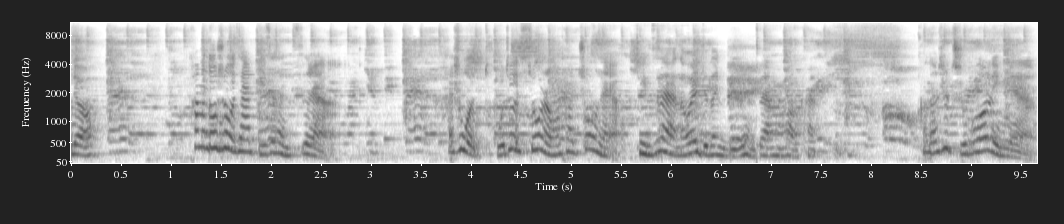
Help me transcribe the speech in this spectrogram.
溜溜，他们都说我现在鼻子很自然，还是我涂这个修容太重了呀？挺自然的，我也觉得你鼻子很自然，很好看。可能是直播里面，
